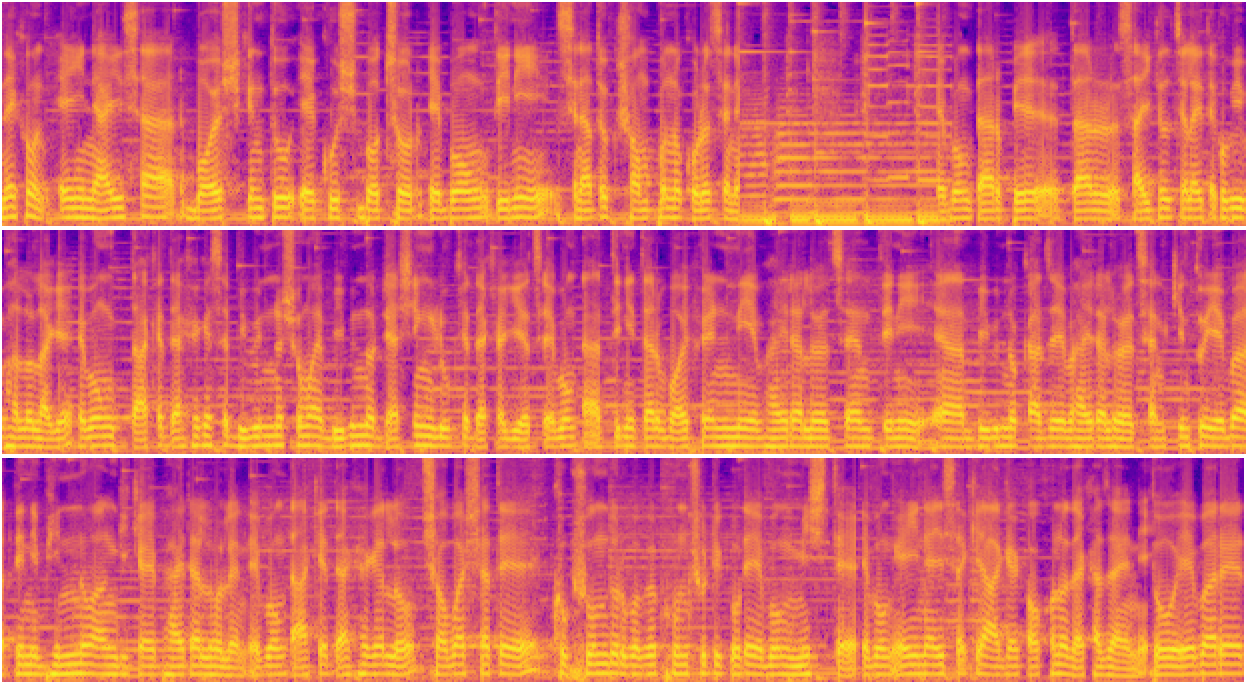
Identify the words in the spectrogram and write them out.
দেখুন, এই নাইসার বয়স কিন্তু একুশ বছর এবং তিনি স্নাতক সম্পন্ন করেছেন। এবং তার তার সাইকেল চালাইতে খুবই ভালো লাগে এবং তাকে দেখা গেছে বিভিন্ন সময় বিভিন্ন ড্যাশিং লুকে দেখা গিয়েছে এবং তিনি তার বয়ফ্রেন্ড নিয়ে ভাইরাল হয়েছেন, তিনি বিভিন্ন কাজে ভাইরাল হয়েছেন, কিন্তু এবার তিনি ভিন্ন আঙ্গিকায় ভাইরাল হলেন এবং তাকে দেখা গেল সবার সাথে খুব সুন্দরভাবে খুনসুটি করে এবং মিশতে এবং এই নাইসাকে আগে কখনো দেখা যায়নি। তো এবারের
